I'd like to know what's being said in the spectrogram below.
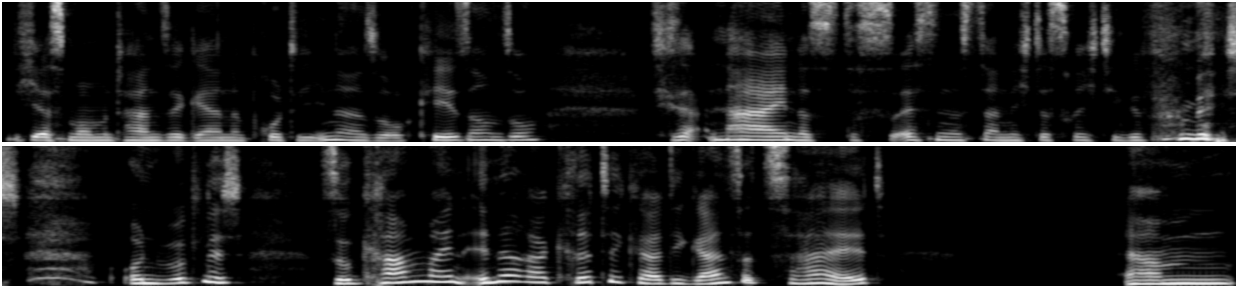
Und ich esse momentan sehr gerne Proteine, also auch Käse und so ich gesagt, nein, das, das Essen ist dann nicht das Richtige für mich. Und wirklich, so kam mein innerer Kritiker die ganze Zeit. Ähm,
